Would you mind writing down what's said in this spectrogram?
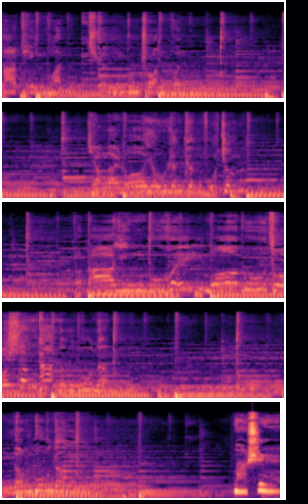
他听完全部传闻。将来若有人跟我争，他答应不会默不作声。他能不能？能不能？往事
